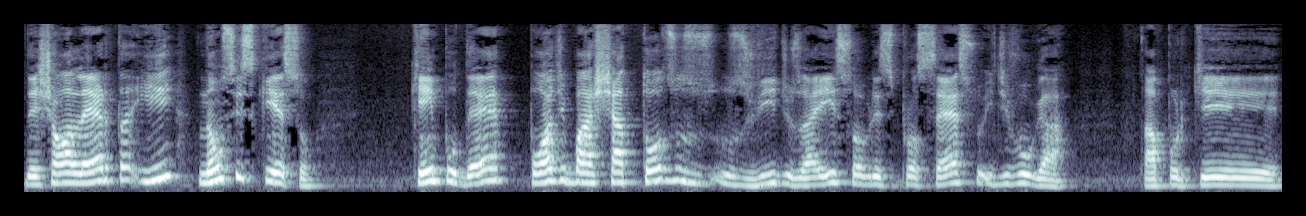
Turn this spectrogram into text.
Deixar o alerta e não se esqueçam. Quem puder, pode baixar todos os, os vídeos aí sobre esse processo e divulgar tá? Porque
